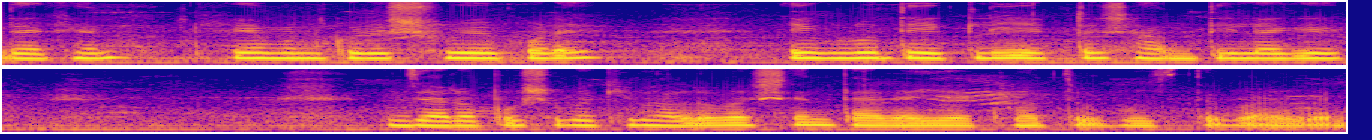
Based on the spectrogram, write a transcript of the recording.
দেখেন কেমন করে শুয়ে পড়ে। এগুলো দেখলেই একটা শান্তি লাগে। যারা পশু পাখি ভালোবাসেন, তারাই একমাত্র বুঝতে পারবেন।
